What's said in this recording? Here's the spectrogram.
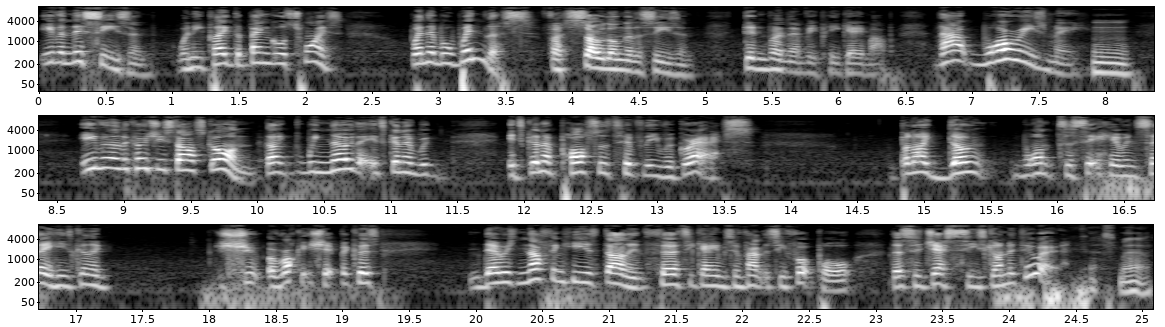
Even this season, when he played the Bengals twice, when they were winless for so long of the season, didn't put an MVP game up. That worries me. Mm. Even though the coaching staff's gone, like we know that it's going to, re- it's going to positively regress. But I don't want to sit here and say he's going to shoot a rocket ship because there is nothing he has done in 30 games in fantasy football that suggests he's going to do it. That's mad.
